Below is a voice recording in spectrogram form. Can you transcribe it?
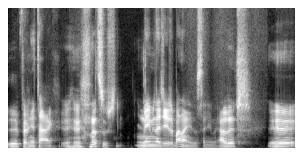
Y, pewnie tak. No cóż, Miejmy nadzieję, że bana nie dostaniemy, ale yy,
